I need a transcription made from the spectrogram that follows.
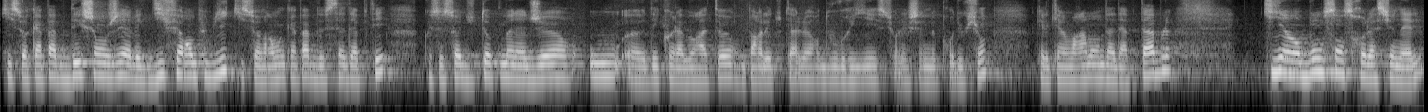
qui soit capable d'échanger avec différents publics, qui soit vraiment capable de s'adapter, que ce soit du top manager ou euh, des collaborateurs. On parlait tout à l'heure d'ouvriers sur les chaînes de production. Quelqu'un vraiment d'adaptable qui a un bon sens relationnel,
